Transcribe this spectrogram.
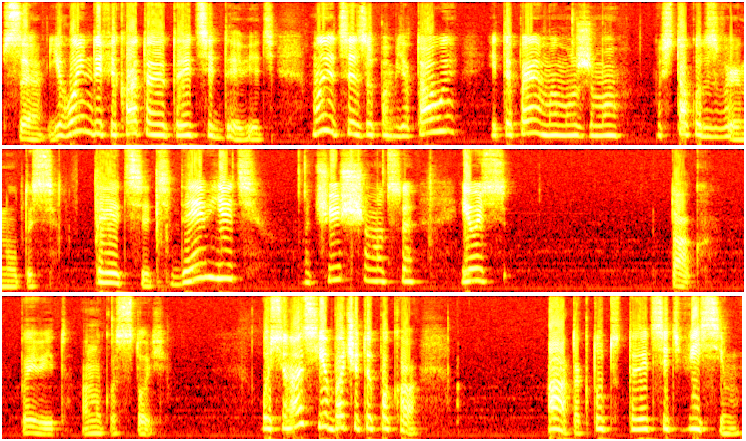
Все. Його ідентифікатор 39. Ми це запам'ятали, і тепер ми можемо ось так от звернутися. 39. Очищимо це. І ось. Так. Привіт. А ну-ка, стой. Ось у нас є, бачите, пока. А, так тут 38.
